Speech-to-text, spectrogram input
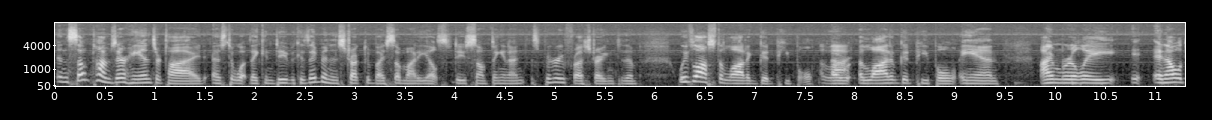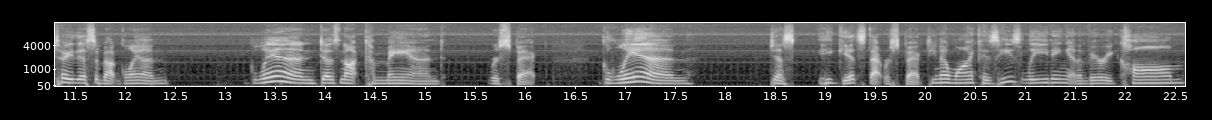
and sometimes their hands are tied as to what they can do because they've been instructed by somebody else to do something, and it's very frustrating to them. We've lost a lot of good people, A lot. a, lot of good people, and I'm really, and I will tell you this about Glenn. Glenn does not command respect. Glenn just he gets that respect. You know why? Because he's leading in a very calm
